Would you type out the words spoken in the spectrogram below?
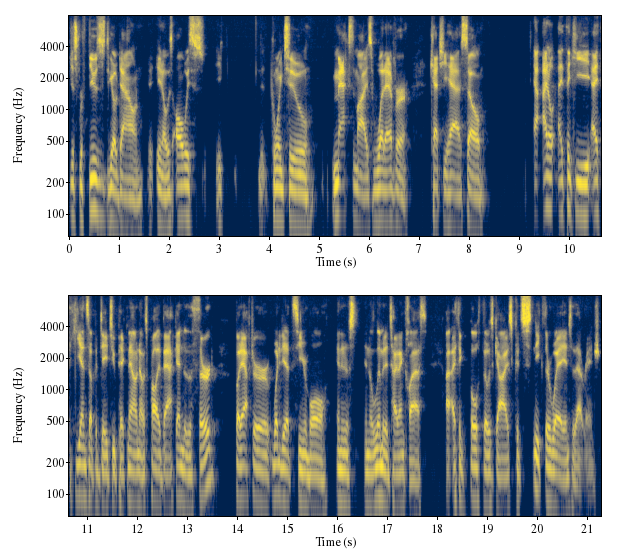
just refuses to go down. You know, is always going to maximize whatever catch he has. So I don't. I think he. I think he ends up a day two pick now. Now it's probably back end of the third. But after what he did at the Senior Bowl and in a, in a limited tight end class, I, I think both those guys could sneak their way into that range.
